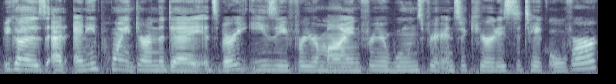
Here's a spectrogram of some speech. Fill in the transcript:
because at any point during the day it's very easy for your mind for your wounds for your insecurities to take over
